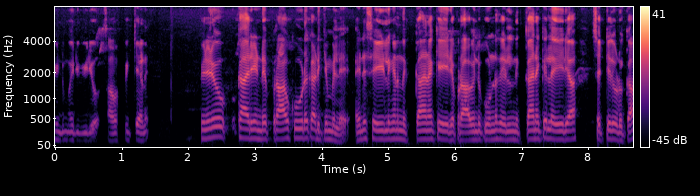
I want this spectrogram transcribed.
വീണ്ടും ഒരു വീഡിയോ സമർപ്പിക്കുകയാണ്. പിന്നെ ഒരു കാര്യമുണ്ട് പ്രാവ് കൂടെ കടിക്കുമ്പോഴേ അതിന്റെ സൈഡിൽ ഇങ്ങനെ നിൽക്കാനൊക്കെ ഏരിയ പ്രാവിന്റെ കൂടിന്റെ സൈഡിൽ നിൽക്കാനൊക്കെ ഉള്ള ഏരിയ സെറ്റ് ചെയ്ത് കൊടുക്കുക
